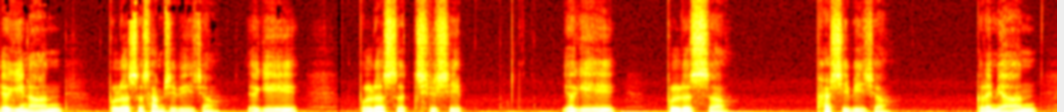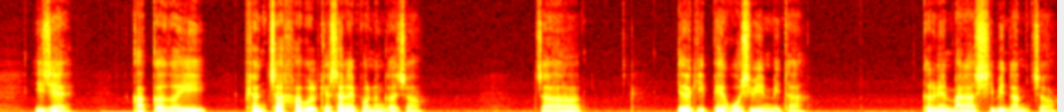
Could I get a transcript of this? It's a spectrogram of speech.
여기는 플러스 32죠. 여기 플러스 70 여기 플러스 80이죠. 그러면 이제 각각의 편차 합을 계산해 보는 거죠. 자, 여기 150입니다. 그러면 마이너스 10이 남죠.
